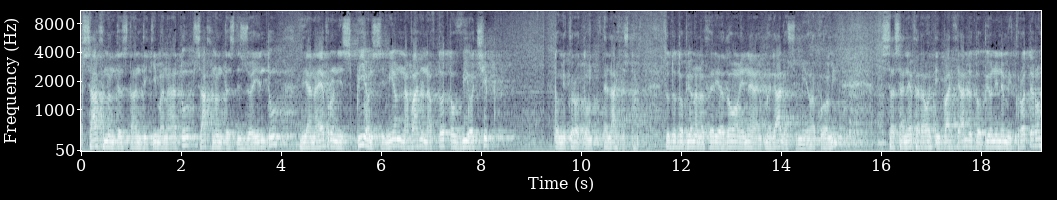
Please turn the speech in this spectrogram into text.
ψάχνοντες τα αντικείμενά του ψάχνοντες τη ζωή του για να έβρουν εις ποιον σημείων να βάλουν αυτό το βιοτσίπ το μικρό, το ελάχιστο. Τούτο το οποίο αναφέρει εδώ είναι μεγάλο σημείο ακόμη. Σας ανέφερα ότι υπάρχει άλλο το οποίο είναι μικρότερο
